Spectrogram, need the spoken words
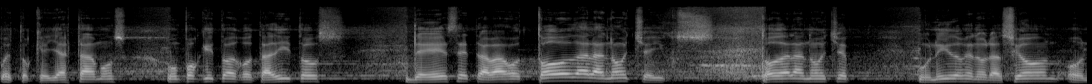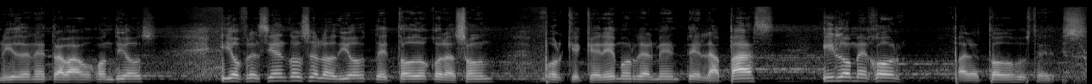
puesto que ya estamos un poquito agotaditos de ese trabajo toda la noche, hijos, toda la noche unidos en oración, unidos en el trabajo con Dios y ofreciéndoselo a Dios de todo corazón, porque queremos realmente la paz y lo mejor para todos ustedes.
